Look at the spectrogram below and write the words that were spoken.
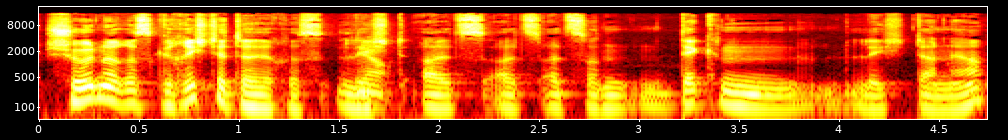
schöneres, gerichteteres Licht ja. als, als, als so ein Deckenlicht dann, ja.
